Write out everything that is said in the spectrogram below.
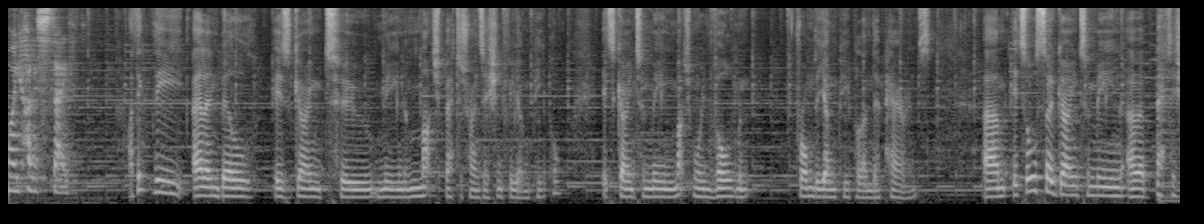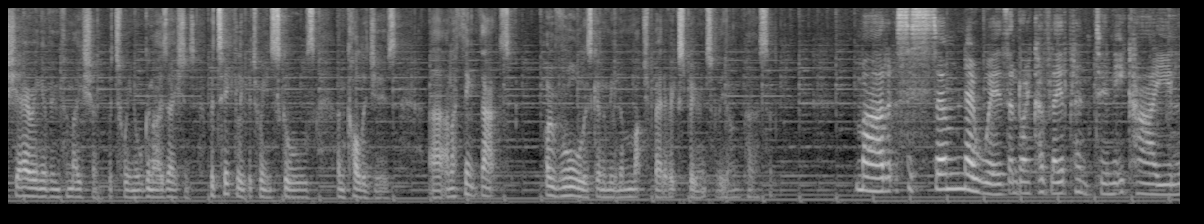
mwy holistaeth. I think the LN Bill is going to mean a much better transition for young people. It's going to mean much more involvement from the young people and their parents. Um, it's also going to mean a better sharing of information between organisations, particularly between schools and colleges. Uh, and I think that overall is going to mean a much better experience for the young person. Mae'r system newydd yn rhoi cyfle i'r plentyn i cael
